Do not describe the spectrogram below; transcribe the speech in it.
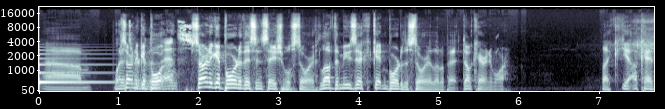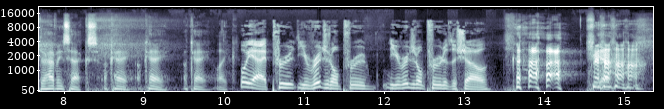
Um, What a starting to get of bored. Starting to get bored of this insatiable story. Love the music, getting bored of the story a little bit. Don't care anymore. Like, yeah, okay, they're having sex. Okay, okay, okay. Like, Well, yeah, Prude, the original Prude, the original Prude of the show.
